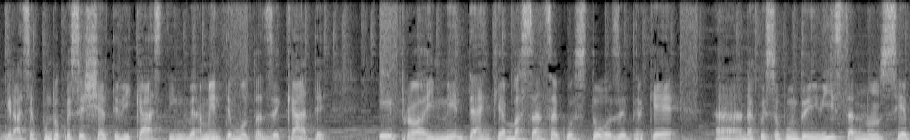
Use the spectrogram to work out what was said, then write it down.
grazie appunto a queste scelte di casting veramente molto azzeccate e probabilmente anche abbastanza costose perché uh, da questo punto di vista non si è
